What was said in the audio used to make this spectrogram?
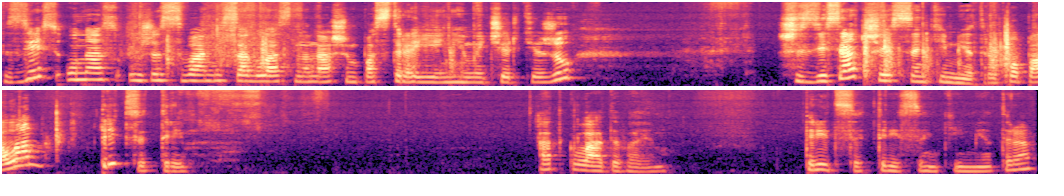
Здесь у нас уже с вами, согласно нашим построениям и чертежу, 66 сантиметров. Пополам 33. Откладываем 33 сантиметра.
